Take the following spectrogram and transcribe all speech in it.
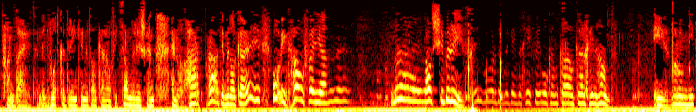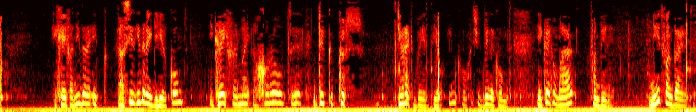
van buiten. Met vodka drinken met elkaar of iets anders. En, en hard praten met elkaar. Oh, ik hou van je. Maar alsjeblieft, geen woorden. We geven ook elkaar, geen hand. Hier, waarom niet? Ik geef aan iedereen, ik, als iedereen die hier komt, die krijgt van mij een grote, dikke kus. Direct bij jou inkomen, als je binnenkomt. Je krijgt hem maar van binnen. Niet van buiten.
